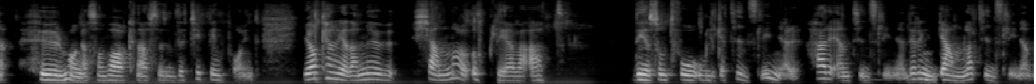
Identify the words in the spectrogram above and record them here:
hur många som vaknar, alltså the tipping point. Jag kan redan nu känna och uppleva att det är som två olika tidslinjer. Här är en tidslinje, det är den gamla tidslinjen.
